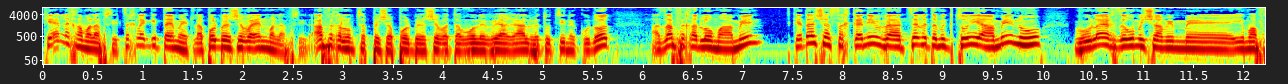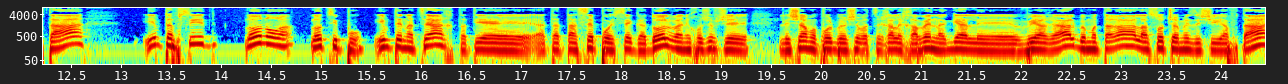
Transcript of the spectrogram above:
כי אין לך מה להפסיד, צריך להגיד את האמת, להפועל באר שבע אין מה להפסיד. אף אחד לא מצפה שהפועל באר שבע תבוא לוויה ריאל ותוציא נקודות, אז אף אחד לא מאמין. כדאי שהשחקנים והצוות המקצועי יאמינו, ואולי יחזרו משם עם, אה, עם הפתעה. אם תפסיד, לא נורא, לא ציפו. אם תנצח, אתה, תהיה, אתה תעשה פה הישג גדול, ואני חושב שלשם הפועל באר שבע צריכה לכוון, להגיע לוויה ריאל, במטרה לעשות שם איזושהי הפתעה.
